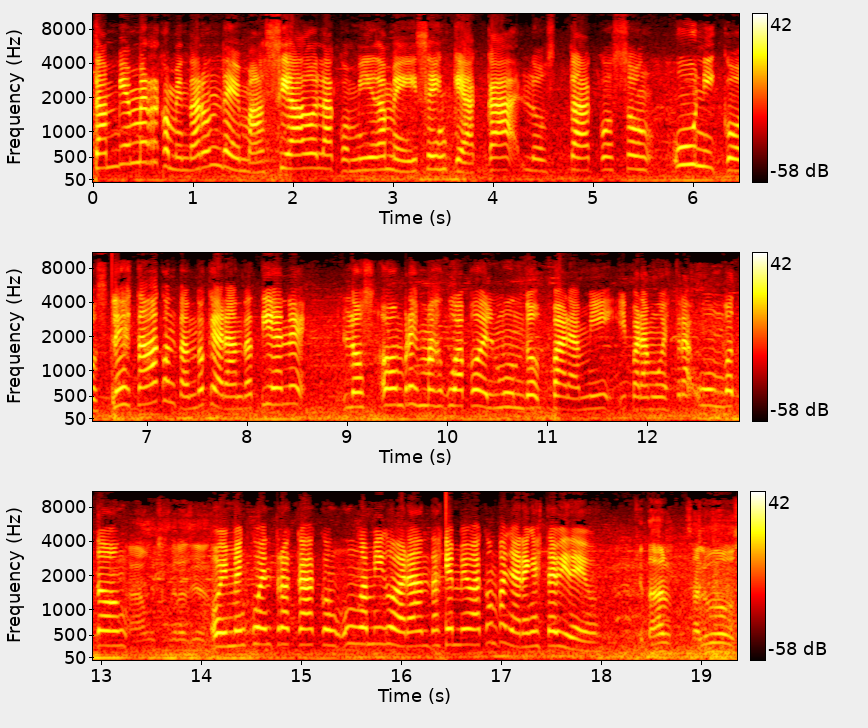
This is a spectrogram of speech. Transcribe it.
También me recomendaron demasiado la comida, me dicen que acá los tacos son únicos. Les estaba contando que Aranda tiene los hombres más guapos del mundo para mí y para muestra un botón. Ah, muchas gracias. Hoy me encuentro acá con un amigo de Aranda que me va a acompañar en este video. ¿Qué tal? Saludos.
